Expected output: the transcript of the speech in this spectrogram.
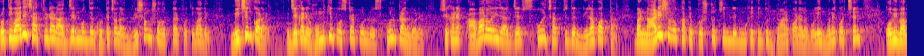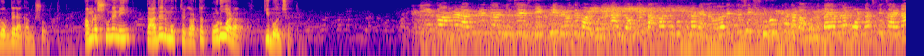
প্রতিবাদী ছাত্রীরা রাজ্যের মধ্যে ঘটে চলা নৃশংস হত্যার প্রতিবাদে মিছিল করায়, যেখানে হুমকি পোস্টার পড়ল স্কুল প্রাঙ্গণে। সেখানে আবারও এই রাজ্যের স্কুল ছাত্রীদের নিরাপত্তা বা নারী সুরক্ষাকে প্রশ্নচিহ্নের মুখে কিন্তু দাঁড় করালো বলেই মনে করছেন অভিভাবকদের একাংশ। আমরা শুনে নিই তাদের মুখ থেকে, অর্থাৎ পড়ুয়ারা কি বলছেন। বেরোতে পারব না না যতই টাকা থাকুক না কেন, আমাদের তো সেই সুরক্ষাটা পাবো না। তাই আমরা কন্যাশ্রী চাই না।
